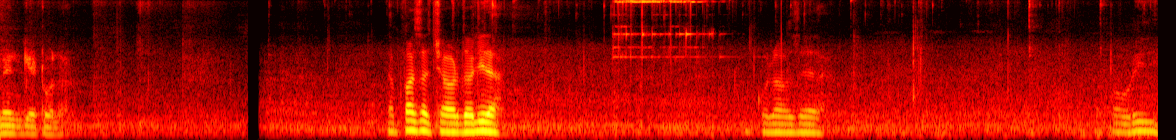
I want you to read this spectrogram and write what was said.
مین ګیټ ولا د پاسه چاردالي ده ښکلا ځای ده پکوړې دي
